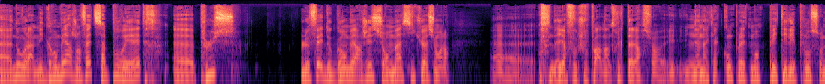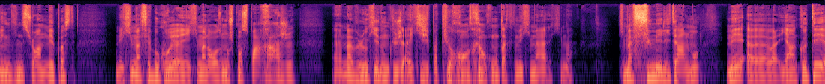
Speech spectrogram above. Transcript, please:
Euh, donc voilà, mais gamberge, en fait, ça pourrait être euh, plus le fait de gamberger sur ma situation. Alors, d'ailleurs, il faut que je vous parle d'un truc tout à l'heure sur une nana qui a complètement pété les plombs sur LinkedIn sur un de mes posts, mais qui m'a fait beaucoup rire et qui malheureusement, je pense par rage, m'a bloqué, donc avec qui j'ai pas pu rentrer en contact, mais qui m'a qui m'a qui m'a fumé littéralement. Mais voilà, il y a un côté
